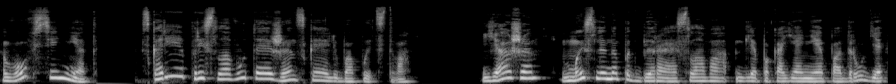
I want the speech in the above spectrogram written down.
вовсе нет. Скорее, пресловутое женское любопытство. Я же, мысленно подбирая слова для покаяния подруги,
